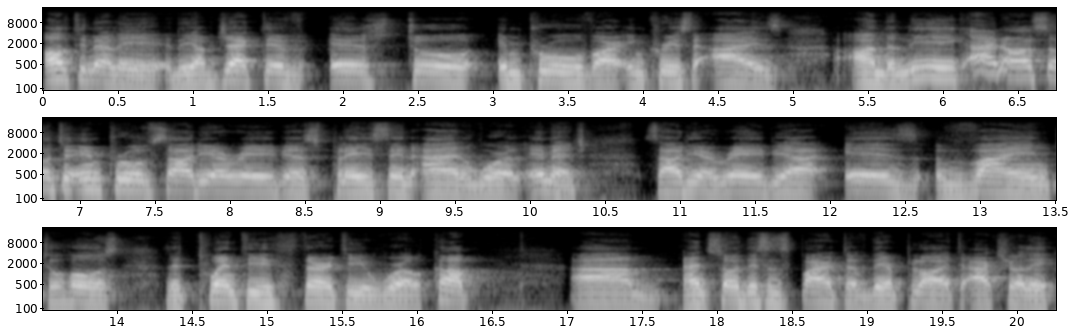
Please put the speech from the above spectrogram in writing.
ultimately the objective is to improve or increase the eyes on the league and also to improve Saudi Arabia's placing and world image. Saudi Arabia is vying to host the 2030 World Cup. Um, and so this is part of their ploy to actually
